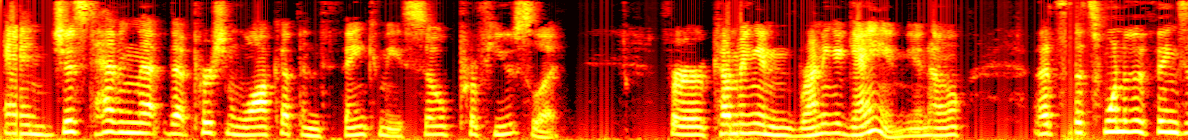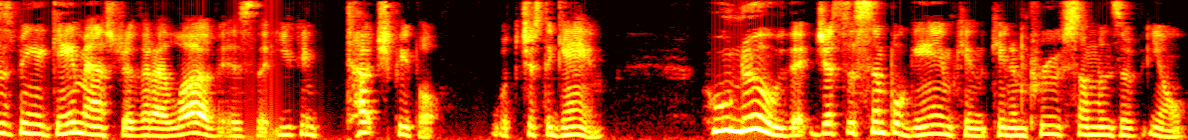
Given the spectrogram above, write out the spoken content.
And just having that, that person walk up and thank me so profusely for coming and running a game, you know, that's, that's one of the things as being a game master that I love is that you can touch people with just a game. Who knew that just a simple game can, can improve someone's, of you know,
